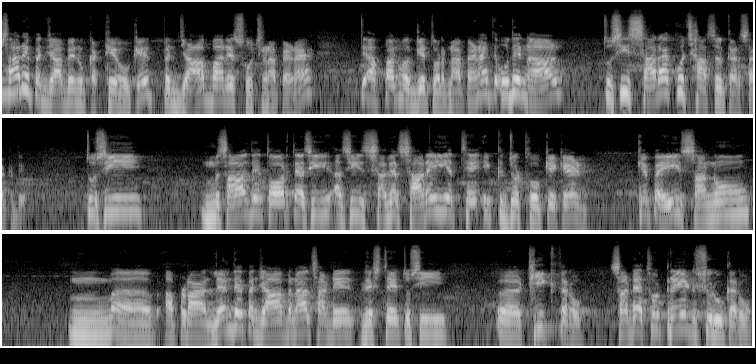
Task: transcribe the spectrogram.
ਸਾਰੇ ਪੰਜਾਬੀਆਂ ਨੂੰ ਇਕੱਠੇ ਹੋ ਕੇ ਪੰਜਾਬ ਬਾਰੇ ਸੋਚਣਾ ਪੈਣਾ ਹੈ ਤੇ ਆਪਾਂ ਨੂੰ ਅੱਗੇ ਤੁਰਨਾ ਪੈਣਾ ਹੈ ਤੇ ਉਹਦੇ ਨਾਲ ਤੁਸੀਂ ਸਾਰਾ ਕੁਝ ਹਾਸਲ ਕਰ ਸਕਦੇ ਹੋ। ਤੁਸੀਂ ਮਿਸਾਲ ਦੇ ਤੌਰ ਤੇ ਅਸੀਂ ਅਸੀਂ ਅਗਰ ਸਾਰੇ ਹੀ ਇੱਥੇ ਇਕਜੁੱਟ ਹੋ ਕੇ ਕਹਿਣ ਕਿ ਭਈ ਸਾਨੂੰ ਆਪਣਾ ਲਹਿੰਦੇ ਪੰਜਾਬ ਨਾਲ ਸਾਡੇ ਰਿਸ਼ਤੇ ਤੁਸੀਂ ਠੀਕ ਕਰੋ ਸਾਡੇ ਇਥੋਂ ਟ੍ਰੇਡ ਸ਼ੁਰੂ ਕਰੋ।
